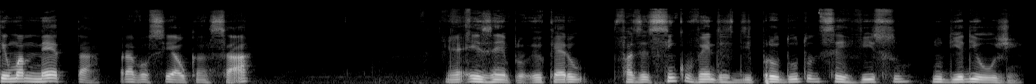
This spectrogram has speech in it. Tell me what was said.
ter uma meta para você alcançar. É, exemplo, eu quero fazer cinco vendas de produto ou de serviço no dia de hoje.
